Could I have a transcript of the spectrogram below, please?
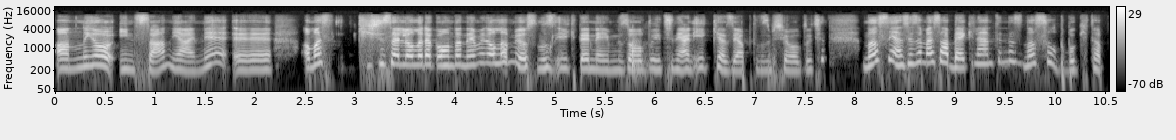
anlıyor insan yani Ee, ama kişisel olarak ondan emin olamıyorsunuz ilk deneyiminiz olduğu için yani ilk kez yaptığınız bir şey olduğu için. Nasıl yani size mesela beklentiniz nasıldı bu kitap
